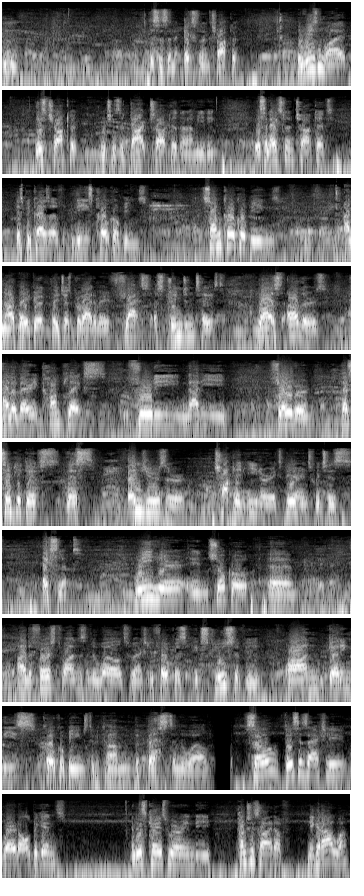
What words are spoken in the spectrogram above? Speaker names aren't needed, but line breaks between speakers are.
Hmm. This is an excellent chocolate. The reason why this chocolate, which is a dark chocolate that I'm eating, is an excellent chocolate is because of these cocoa beans. Some cocoa beans are not very good. They just provide a very flat, astringent taste, whilst others have a very complex, fruity, nutty flavor that simply gives this end user chocolate eater experience, which is excellent. We here in XOCO uh, are the first ones in the world to actually focus exclusively on getting these cocoa beans to become the best in the world. So this is actually where it all begins. In this case we're in the countryside of Nicaragua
